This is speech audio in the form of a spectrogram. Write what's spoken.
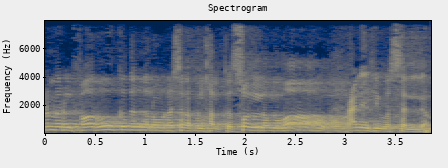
ഉമർ ഫാറൂഖ് തങ്ങളോട് അഷറഫുൽ ഹൽക്ക് സല്ലല്ലാഹു അലൈഹി വസല്ലം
